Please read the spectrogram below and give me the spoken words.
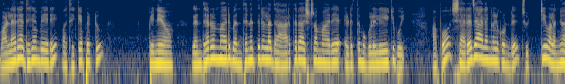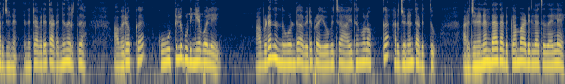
വളരെയധികം പേര് വധിക്കപ്പെട്ടു. പിന്നെയോ ഗന്ധർവന്മാർ ബന്ധനത്തിലുള്ള ധാർത്തരാഷ്ട്രന്മാരെ എടുത്ത് മുകളിലേക്ക് പോയി. അപ്പോൾ ശരജാലങ്ങൾ കൊണ്ട് ചുറ്റി വളഞ്ഞു അർജുനൻ. എന്നിട്ട് അവരെ തടഞ്ഞു നിർത്തുക. അവരൊക്കെ കൂട്ടിൽ കുടുങ്ങിയ പോലെയായി. അവിടെ നിന്നുകൊണ്ട് അവർ പ്രയോഗിച്ച ആയുധങ്ങളൊക്കെ അർജുനൻ തടുത്തു. അർജുനൻ എന്താ തടുക്കാൻ പാടില്ലാത്തതല്ലേ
